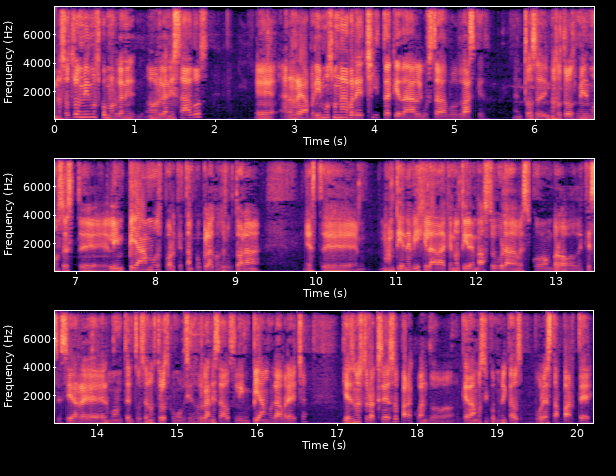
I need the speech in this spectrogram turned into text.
nosotros mismos como organizados eh, reabrimos una brechita que da al Gustavo Vázquez. Entonces nosotros mismos este, limpiamos porque tampoco la constructora este, mantiene vigilada que no tiren basura o escombro, de que se cierre el monte. Entonces nosotros como vecinos organizados limpiamos la brecha y es nuestro acceso para cuando quedamos incomunicados por esta parte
